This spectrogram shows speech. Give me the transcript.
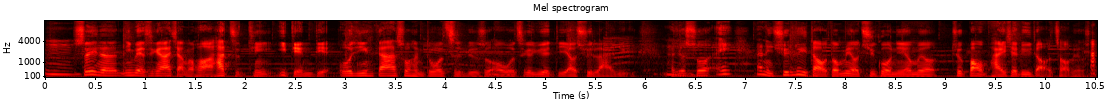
嗯，所以呢，你每次跟她讲的话，她只听一点点。我已经跟她说很多次，比如说嗯哦，我这个月底要去蓝屿，她就说，哎、那你去绿岛都没有去过，你有没有就帮我拍一些绿岛的照片？我说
